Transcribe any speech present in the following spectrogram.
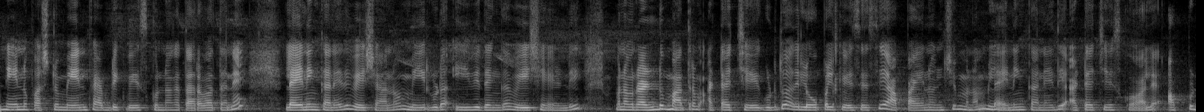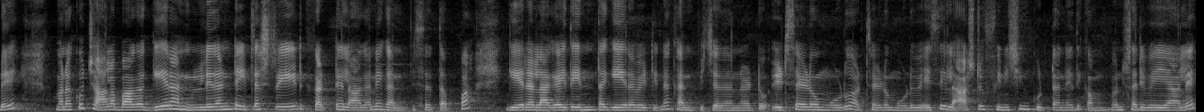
నేను ఫస్ట్ మెయిన్ ఫ్యాబ్రిక్ వేసుకున్నాక తర్వాతనే లైనింగ్ అనేది వేశాను. మీరు కూడా ఈ విధంగా వేసేయండి. మనం రెండు మాత్రం అటాచ్ చేయకూడదు. అది లోపలికి వేసేసి ఆ పైనుంచి మనం లైనింగ్ అనేది అటాచ్ చేసుకోవాలి. అప్పుడే మనకు చాలా బాగా గేర లేదంటే ఇట్లా స్ట్రైట్ కట్టేలాగానే కనిపిస్తుంది తప్ప గేరలాగా అయితే ఎంత గేర పెట్టినా కనిపించదు అన్నట్టు. ఇటు సైడ్ మూడు అటు సైడ్ మూడు వేసి లాస్ట్ ఫినిషింగ్ కుట్ అనేది కంపల్సరీ వేయాలి.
